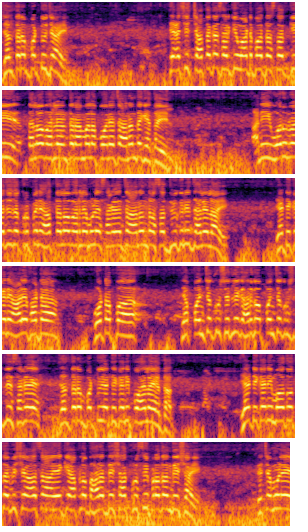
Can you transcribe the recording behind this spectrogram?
जलतरमपट्टू जलतरणपट्टू जे आहे ते अशी चातकासारखी वाट पाहत असतात की तलाव भरल्यानंतर आम्हाला पोहण्याचा आनंद घेता येईल. आणि वरुणराजाच्या कृपेने हा तलाव भरल्यामुळे सगळ्यांचा आनंद असा द्विगुणित झालेला आहे. या ठिकाणी आळेफाटा गोटा प या पंचकृषीतले घारगाव पंचकृषीतले सगळे जलतरणपट्टू या ठिकाणी पोहायला येतात. या ठिकाणी महत्त्वाचा विषय असा आहे की आपला भारत देश हा कृषीप्रधान देश आहे. त्याच्यामुळे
